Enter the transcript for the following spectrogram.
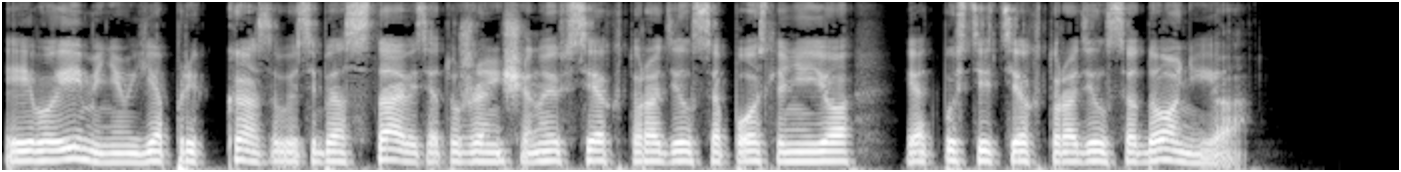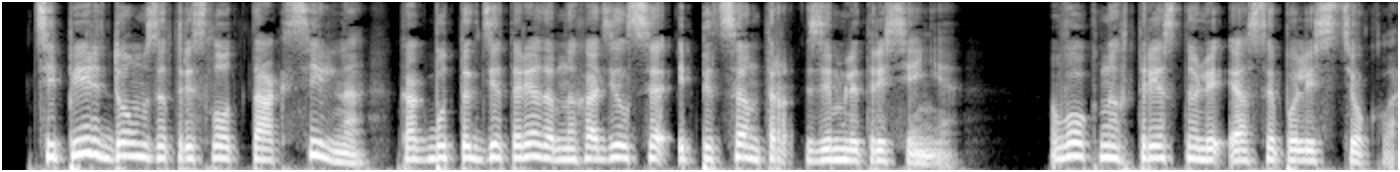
и его именем я приказываю тебе оставить эту женщину и всех, кто родился после нее, и отпустить тех, кто родился до нее». Теперь дом затрясло так сильно, как будто где-то рядом находился эпицентр землетрясения. В окнах треснули и осыпались стекла.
